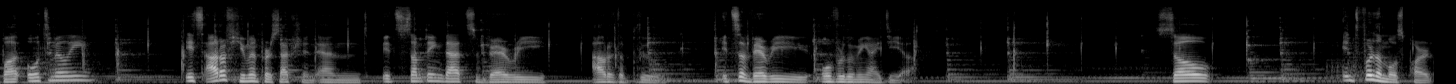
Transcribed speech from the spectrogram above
But ultimately, it's out of human perception and it's something that's very out of the blue. It's a very overlooming idea. So, in, for the most part,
